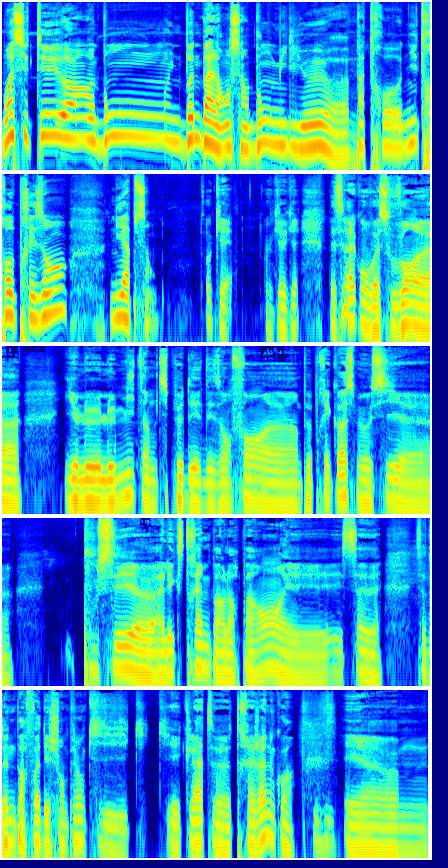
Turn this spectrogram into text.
Moi, c'était un bon, une bonne balance, un bon milieu, mm. pas trop, ni trop présent, ni absent. Ok, ok, ok. Mais c'est vrai qu'on voit souvent le, le, mythe un petit peu des, des enfants un peu précoces, mais aussi poussés euh, à l'extrême par leurs parents et, ça, ça, donne parfois des champions qui, qui, éclatent euh, très jeunes quoi. Mhm. Et euh,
